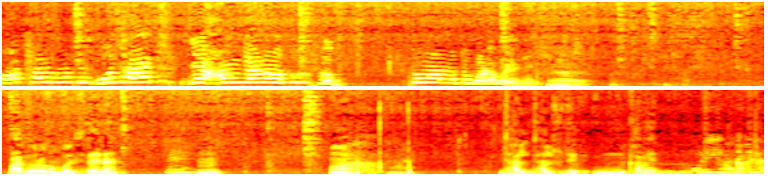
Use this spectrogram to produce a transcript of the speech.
কথার মধ্যে বোঝায় যে আমি যেন তোমার মতো বড় হয়ে গেছি। হ্যাঁ। বাপি ওরকম বলছে তাই না? হুম। ওমা ঝাল ঝাল সুজি খাবে? মুড়ি খাবে না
